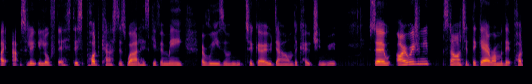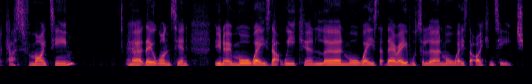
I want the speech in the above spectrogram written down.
I absolutely love this. This podcast as well has given me a reason to go down the coaching route. So, I originally started the Get On With It podcast for my team. Uh, they are wanting, you know, more ways that we can learn, more ways that they're able to learn, more ways that I can teach.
